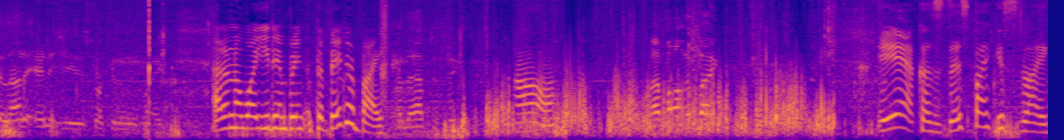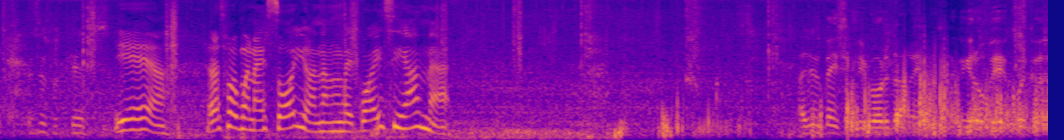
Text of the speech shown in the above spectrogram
Takes a lot of energy, this fucking bike. I don't know why you didn't bring the bigger bike. I'm have to fix it. Oh, My mountain bike, yeah, because this bike is like, this is for kids. yeah. That's why when I saw you, and I'm like, why is he on that? I just basically rode it down hill so I could get over here quicker.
